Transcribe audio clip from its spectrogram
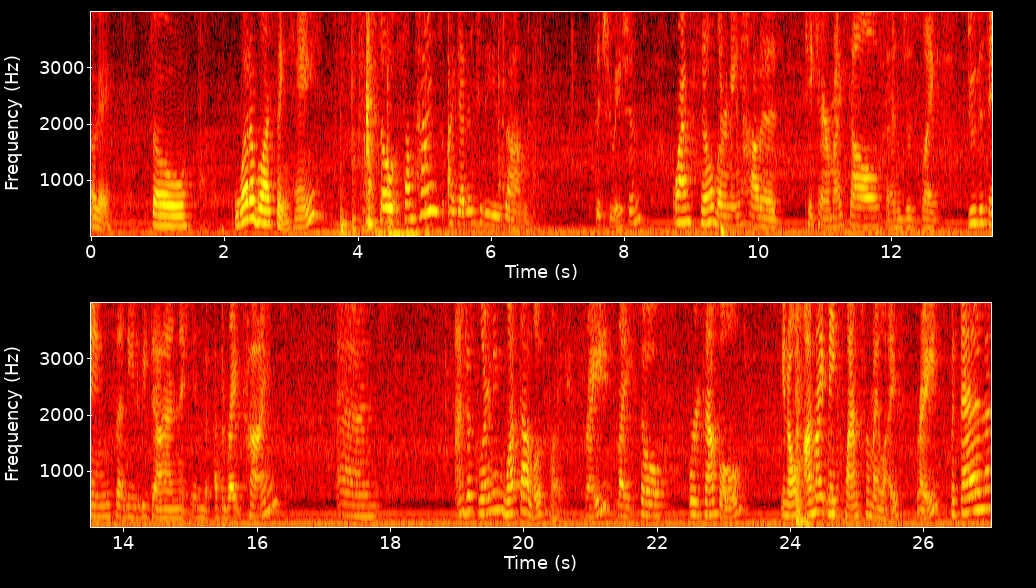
Okay, so what a blessing, hey? So sometimes I get into these um, situations where I'm still learning how to take care of myself and just like do the things that need to be done in at the right times and I'm just learning what that looks like, right? Like so for example, you know, I might make plans for my life, right? But then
